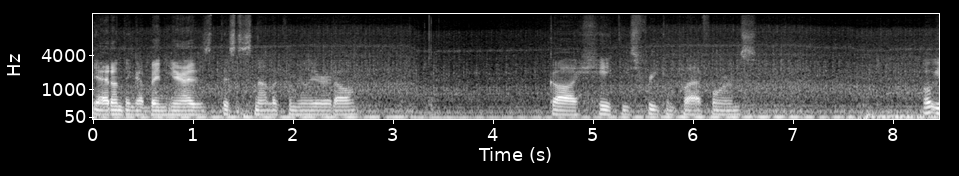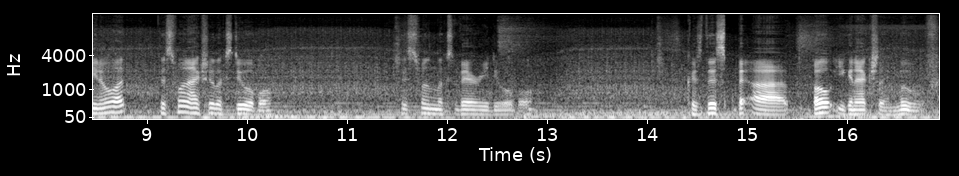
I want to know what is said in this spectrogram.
Yeah, I don't think I've been here. Just, this does not look familiar at all. God, I hate these freaking platforms. Oh, you know what? This one actually looks doable. This one looks very doable. Because this uh, boat you can actually move.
